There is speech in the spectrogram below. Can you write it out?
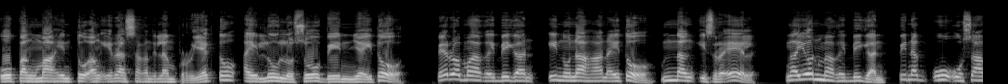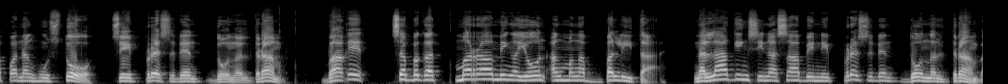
upang mahinto ang Iran sa kanilang proyekto ay lulusobin niya ito. Pero mga kaibigan, inunahan na ito ng Israel. Ngayon mga kaibigan, pinag-uusapan ng husto si President Donald Trump. Bakit? Sabagat marami ngayon ang mga balita na laging sinasabi ni President Donald Trump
